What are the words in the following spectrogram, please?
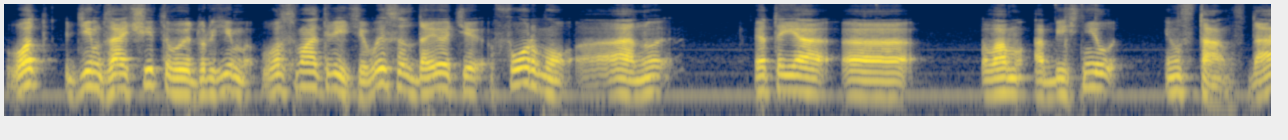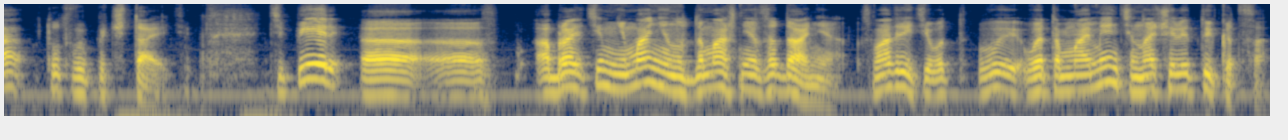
вот, Дим, зачитываю другим. Вот смотрите, вы создаете форму, а, ну, это я э, вам объяснил инстанс, да? Тут вы почитаете. Теперь э, э, обратим внимание на домашнее задание. Смотрите, вот вы в этом моменте начали тыкаться.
